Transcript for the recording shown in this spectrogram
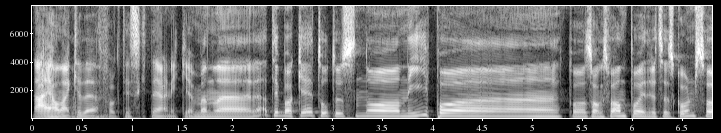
Nei, han er ikke det, faktisk. Det er han ikke. Men eh, ja, tilbake i 2009 på, på Sognsvann, på idrettshøyskolen. Så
